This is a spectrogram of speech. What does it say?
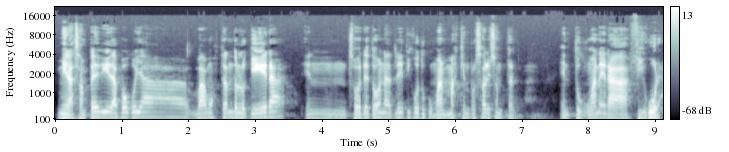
Mira, San Pedro de a poco ya va mostrando lo que era, en, sobre todo en Atlético Tucumán, más que en Rosario Central. En Tucumán era figura.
